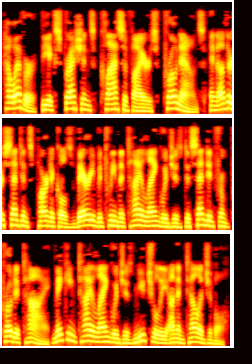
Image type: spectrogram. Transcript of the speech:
However, the expressions, classifiers, pronouns, and other sentence particles vary between the Tai languages descended from Proto-Tai, making Tai languages mutually unintelligible.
